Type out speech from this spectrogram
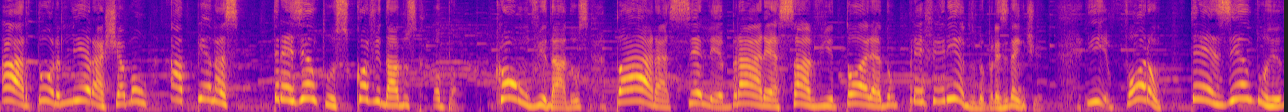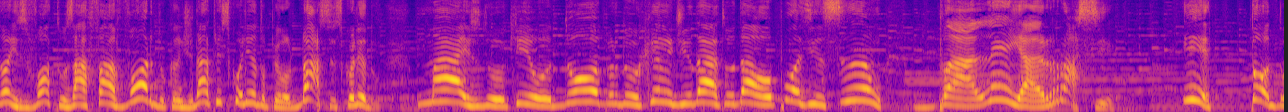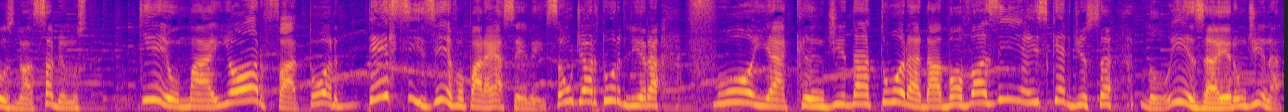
Arthur Lira chamou apenas 300 convidados. Opa, convidados para celebrar essa vitória do preferido do presidente. E foram 302 votos a favor do candidato escolhido pelo nosso escolhido, mais do que o dobro do candidato da oposição, Baleia Rossi. E todos nós sabemos que o maior fator decisivo para essa eleição de Arthur Lira foi a candidatura da vovozinha esquerdista Luísa Erundina,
